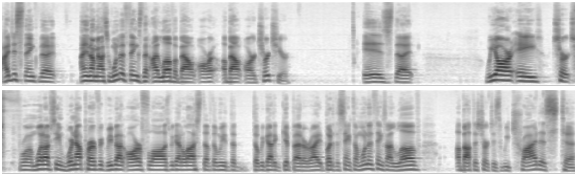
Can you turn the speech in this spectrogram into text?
I just think that, and I'm asking, one of the things that I love about our, about our church here is that we are a church from what I've seen, we're not perfect. We've got our flaws. We've got a lot of stuff that we that, that we got to get better, right? But at the same time, one of the things I love about this church is we try to, to,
